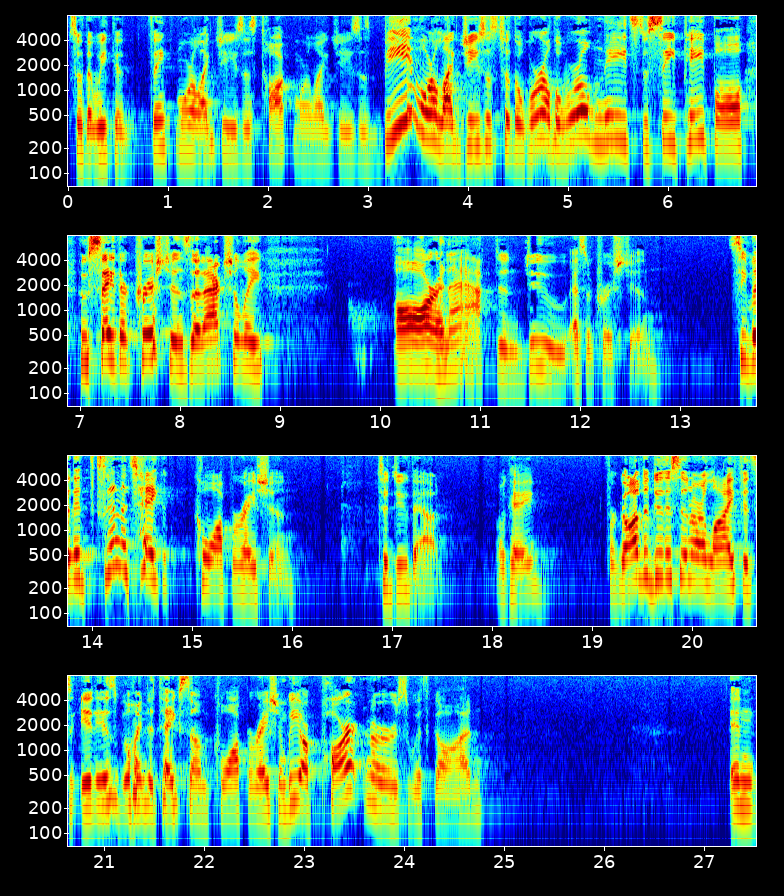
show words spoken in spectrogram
so that we could think more like Jesus, talk more like Jesus, be more like Jesus to the world. The world needs to see people who say they're Christians that actually are and act and do as a Christian. See, but it's going to take cooperation to do that okay? For God to do this in our life, it's, it is going to take some cooperation. We are partners with God. And,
